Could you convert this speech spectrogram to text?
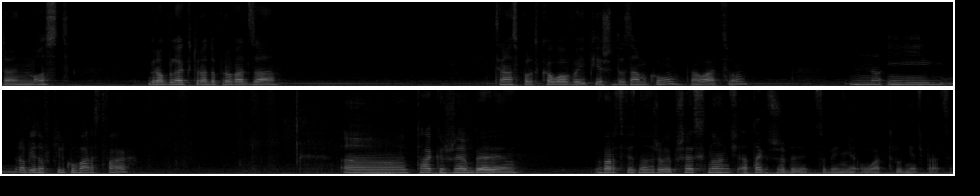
ten most, groblę, która doprowadza transport kołowy i pieszy do zamku, pałacu. No i robię to w kilku warstwach, e, tak żeby warstwy zdążyły przeschnąć, a tak, żeby sobie nie utrudniać pracy.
